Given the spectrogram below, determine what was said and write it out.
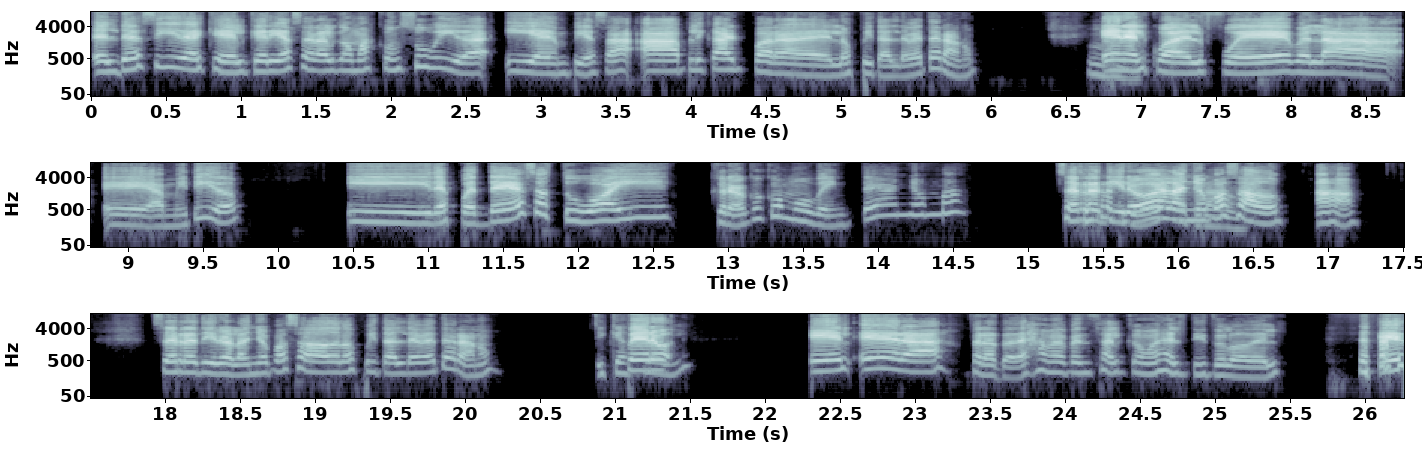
él decide que él quería hacer algo más con su vida y empieza a aplicar para el hospital de veteranos, en el cual fue eh, admitido. Y después de eso estuvo ahí, creo que como 20 años más. Se, retiró, el año pasado. Ajá. Se retiró el año pasado del hospital de veteranos. ¿Y qué Pero él era, espérate, déjame pensar cómo es el título de él. Es,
